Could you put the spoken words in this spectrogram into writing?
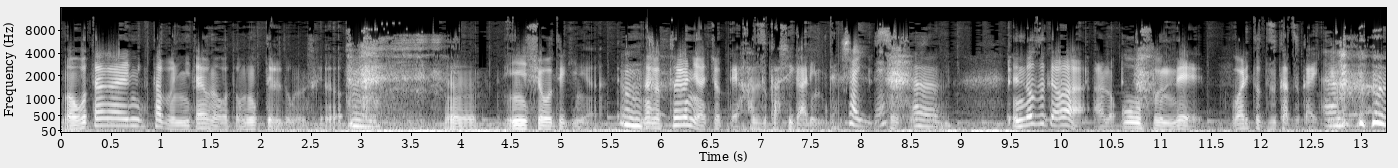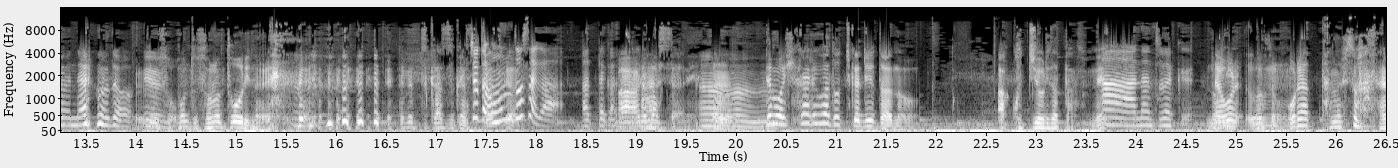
まあお互いに多分似たようなことを思ってると思うんですけど、うん。印象的には。うん。うん。なんか豊にはちょっと恥ずかしがりみたいな。シャイね。で野塚は、あの、オープンで、割とズカズカいく。うん。なるほど。うんそう本当その通りだね。だからずかずか。ちょっと温度差があった感じ。あ、ありましたね。うんうんうんでも、光はどっちかというと、あの、あ、こっち寄りだったんですよね。ああ、なんとなく。俺、うん俺は楽しそうだ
